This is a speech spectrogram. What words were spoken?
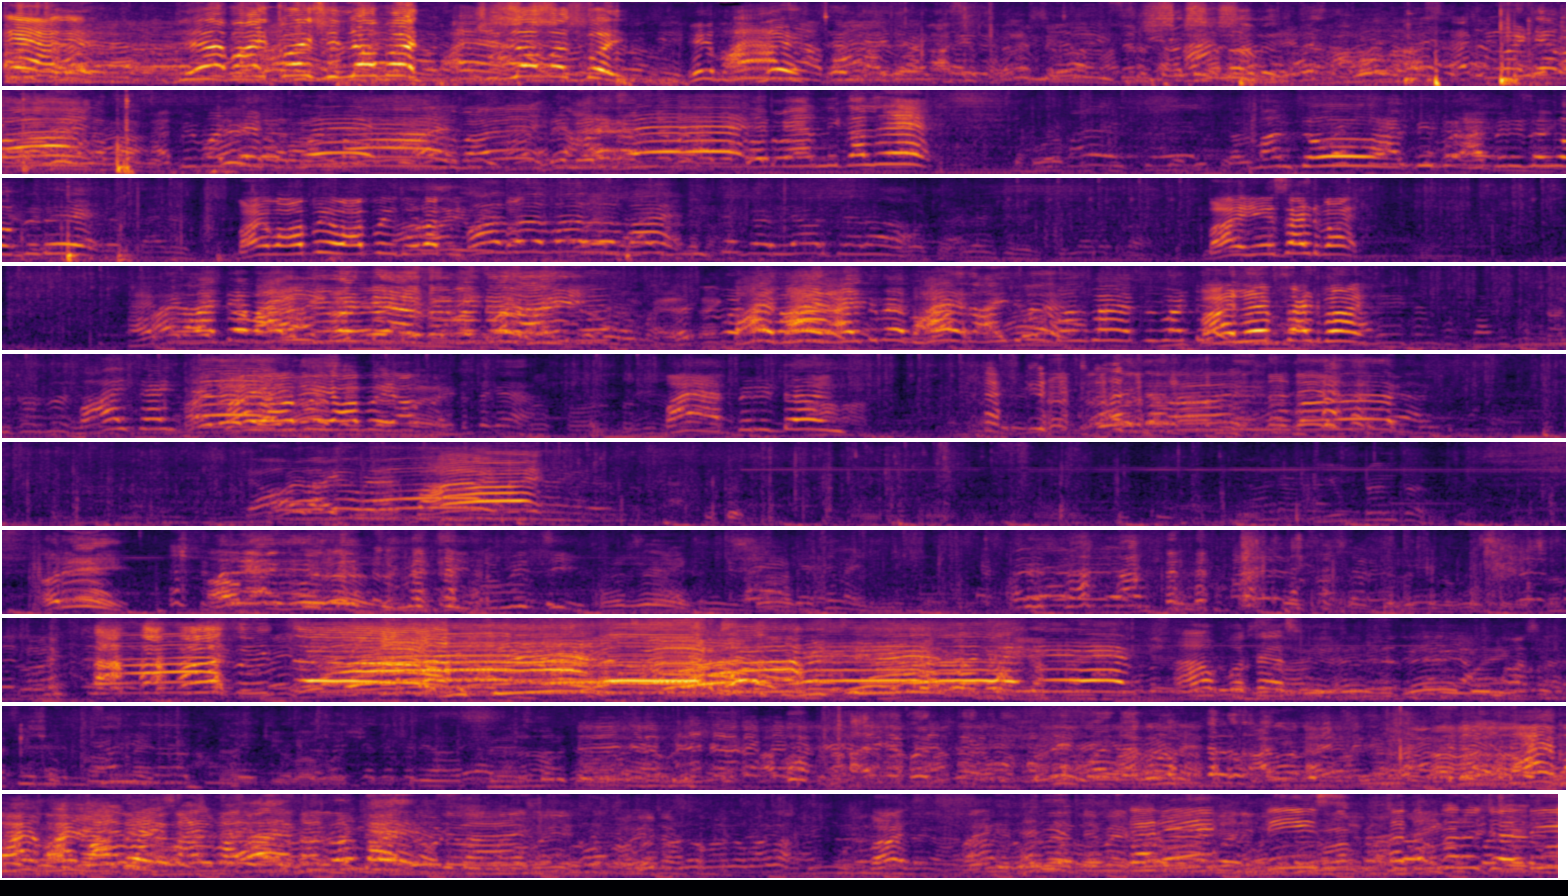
आगे आगे। ए भाई कोई चिल्लो मत चिल्लो मत कोई। पैर निकल रहे Salman so happy happy return of the day भाई वहाँ पे वहाँ पे थोड़ा। बाय बाय बाय बाय भाई ये साइड भाई। हैप्पी बर्थडे भाई. भाई भाई राइट में भाई राइट में. बस भाई हैप्पी बर्थडे भाई लेफ़्ट साइड भाई भाई सेंटर भाई यहाँ पे यहाँ पे यहाँ पे. भाई हैप्पी रिटर्न बाय भाई भाई भाई यहाँ पे सलमान भाई करें प्लीज़ खत्म करो जल्दी।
